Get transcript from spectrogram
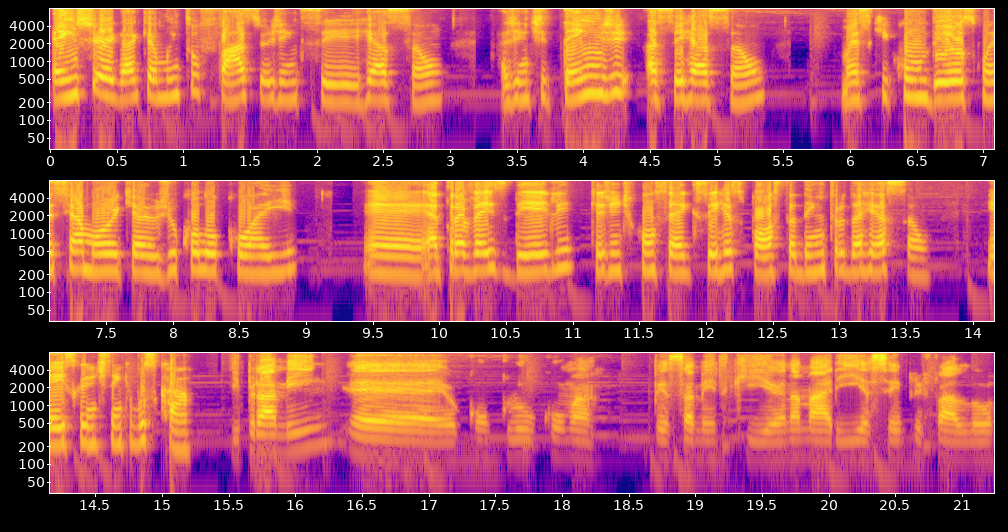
é enxergar que é muito fácil a gente ser reação. A gente tende a ser reação, mas que com Deus, com esse amor que a Ju colocou aí, é, é através dele que a gente consegue ser resposta dentro da reação. E é isso que a gente tem que buscar. E pra mim, é, eu concluo com uma- um pensamento que Ana Maria sempre falou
